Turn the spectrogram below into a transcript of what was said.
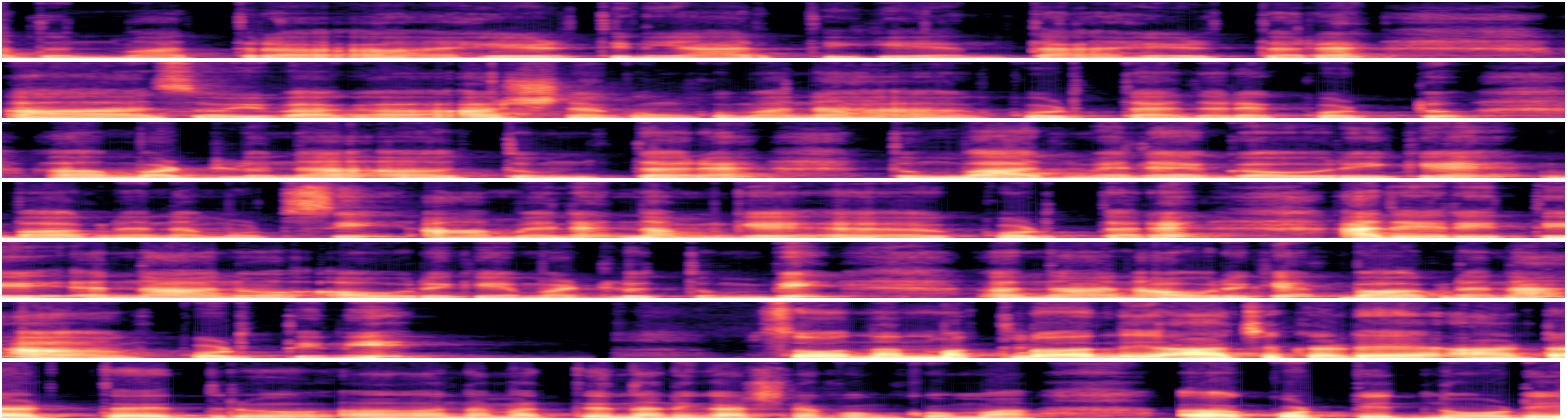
ಅದನ್ನು ಮಾತ್ರ ಹೇಳ್ತೀನಿ ಆರತಿಗೆ ಅಂತ ಹೇಳ್ತಾರೆ. ಸೊ ಇವಾಗ ಅರ್ಶಿನ ಕುಂಕುಮನ ಕೊಡ್ತಾ ಇದ್ದಾರೆ. ಕೊಟ್ಟು ಮಡ್ಲನ್ನ ತುಂಬ್ತಾರೆ. ತುಂಬ ಆದಮೇಲೆ ಗೌರಿಗೆ ಬಾಗ್ನನ ಮುಟ್ಟಿಸಿ ಆಮೇಲೆ ನಮಗೆ ಕೊಡ್ತಾರೆ. ಅದೇ ರೀತಿ ನಾನು ಅವರಿಗೆ ಮಡ್ಲು ತುಂಬಿ, ನಾನು ನಾನು ಅವರಿಗೆ ಬಾಗ್ನನ ಆ, ಕೊಡ್ತೀನಿ. ಸೊ ನನ್ನ ಮಕ್ಕಳು ಅಲ್ಲಿ ಆಚೆ ಕಡೆ ಆಟ ಆಡ್ತಾ ಇದ್ರು. ನಮ್ಮ ಅತ್ತೆ ನನಗೆ ಅರ್ಶಿನ ಕುಂಕುಮ ಕೊಟ್ಟಿದ್ದು ನೋಡಿ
